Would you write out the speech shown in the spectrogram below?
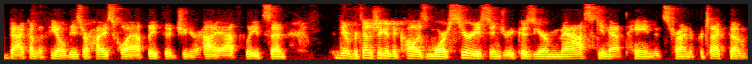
back on the field. These are high school athletes, they're junior high athletes, and they're potentially going to cause more serious injury because you're masking that pain that's trying to protect them.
